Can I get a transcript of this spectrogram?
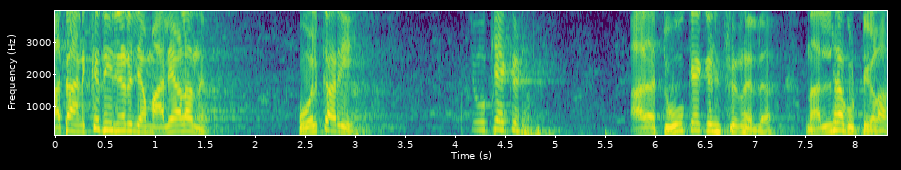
അത് അനക്ക് തിരിഞ്ഞിട്ടില്ല മലയാളന്ന്. ഓൽക്കറിയേ? Two K kids two K kids എന്നല്ല നല്ല കുട്ടികളാ.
